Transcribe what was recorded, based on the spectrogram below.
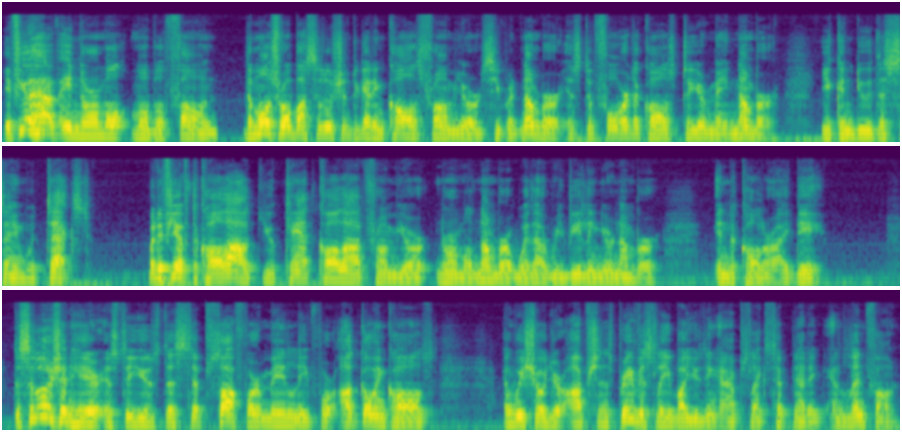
If you have a normal mobile phone, the most robust solution to getting calls from your secret number is to forward the calls to your main number. You can do the same with text. But if you have to call out, you can't call out from your normal number without revealing your number in the caller ID. The solution here is to use the SIP software mainly for outgoing calls, and we showed your options previously by using apps like SIPnetic and Linphone.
